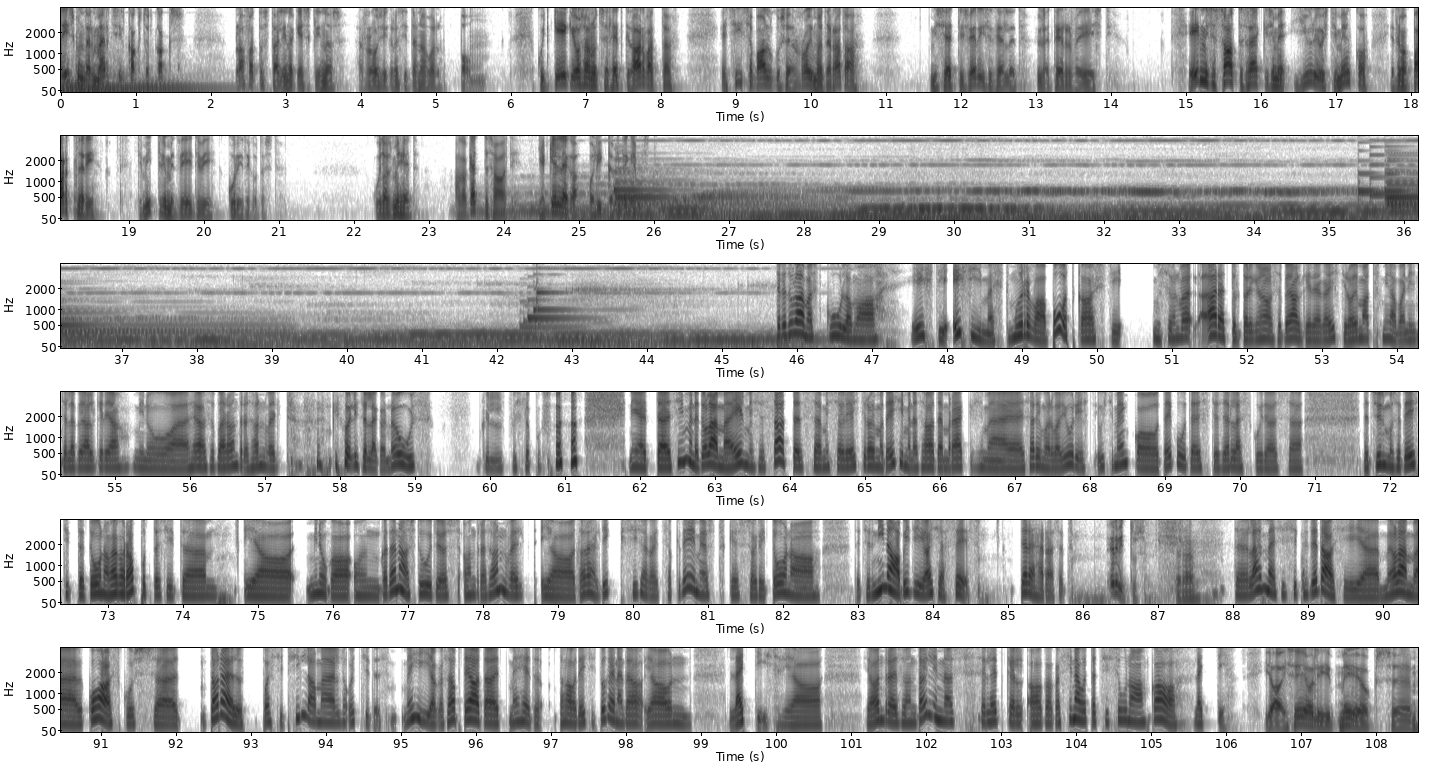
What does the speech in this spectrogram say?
kaheksateistkümnendal märtsil kaks tuhat kaks plahvatas Tallinna kesklinnas Roosikrantsi tänaval pomm. kuid keegi ei osanud sel hetkel arvata, et siit saab alguse roimade rada, mis jättis verised jäljed üle terve Eesti. eelmises saates rääkisime Jüri Ustimenko ja tema partneri Dmitri Medvedjevi kuritegudest. kuidas mehed aga kätte saadi ja kellega oli ikkagi tegemist tere tulemast kuulama Eesti esimest mõrva podcasti, mis on ääretult originaalse pealkirjaga Eesti roimad. mina panin selle pealkirja, minu äh, hea sõber Andres Anvelt oli sellega nõus, küll vist lõpuks. Nii et äh, siin me nüüd oleme eelmises saates, mis oli Eesti roimade esimene saade, me rääkisime sarimõrval Juri Ustimenko tegudest ja sellest, kuidas äh, need sündmused Eestit toona väga raputasid äh, ja minuga on ka täna stuudios Andres Anvelt ja Tanel Tiks Sisekaitseakadeemiast, kes olid toona täitsa ninapidi asjas sees. tere, härrased! tervitus! tere! et äh, lähme siis siit nüüd edasi, me oleme kohas, kus äh, Tanel passib Sillamäel, otsides mehi, aga saab teada, et mehed tahavad Eestist põgeneda ja on Lätis ja äh, ja Andres on Tallinnas sel hetkel, aga kas sina võtad siis suuna ka Lätti? jaa, ei, see oli meie jaoks äh,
